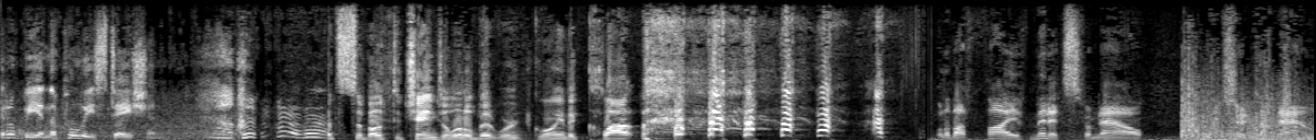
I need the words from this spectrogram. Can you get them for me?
It'll be in the police station. That's about to change a little bit. We're going to cloud. Well, about five minutes from now, it should come down.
